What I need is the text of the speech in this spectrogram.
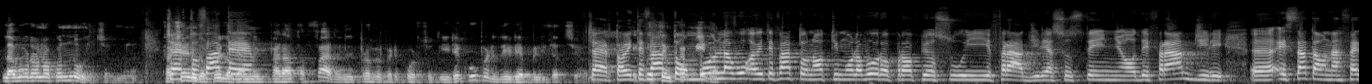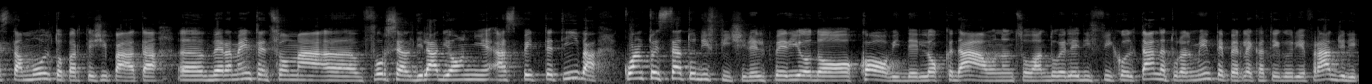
lavorano con noi, insomma, certo, facendo fate... quello che hanno imparato a fare nel proprio percorso di recupero e di riabilitazione. Certo, avete fatto un, un buon lavoro avete fatto un ottimo lavoro proprio sui fragili, a sostegno dei fragili, eh, è stata una festa molto partecipata, eh, veramente insomma eh, forse al di là di ogni aspettativa, quanto è stato difficile il periodo Covid, il lockdown, insomma dove le difficoltà naturalmente per le categorie fragili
